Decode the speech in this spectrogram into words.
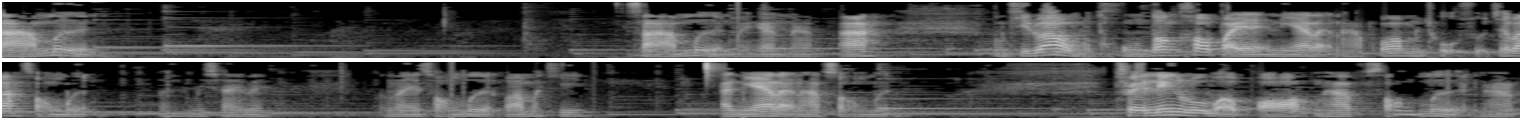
สามหมื่นสามหมื่นเหมือนกันนะครับอะผมคิดว่าผมคงต้องเข้าไปในนี้แหละนะครับ เพราะว่ามันถูกสุดใช่ป่ะสองหมื่นไม่ใช่ไหมตรงไหนสองหมื่นวะเมื่อกี้ อันนี้แหละนะครับสองหมื่น training room of off นะครับสองหมื่นนะครับ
